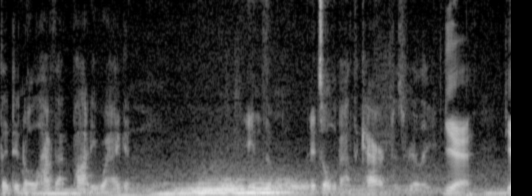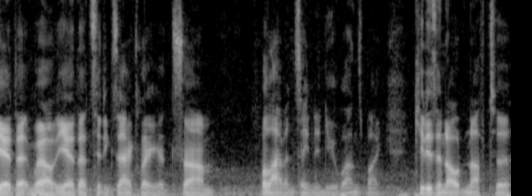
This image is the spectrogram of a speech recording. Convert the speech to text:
They didn't all have that Party Wagon in them. It's all about the characters, really. yeah, yeah. That well, yeah, that's it exactly. It's um, well, I haven't seen the new ones. My kid isn't old enough to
